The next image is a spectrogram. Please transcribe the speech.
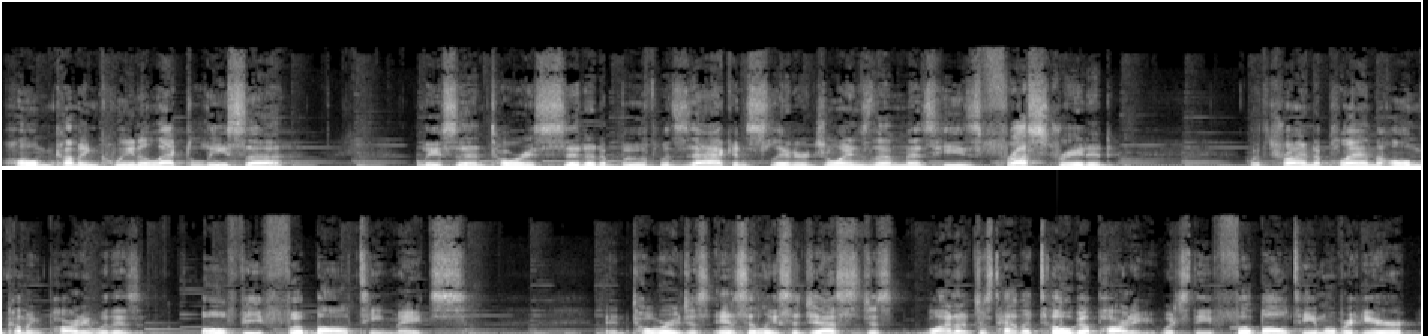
homecoming queen elect Lisa. Lisa and Tori sit at a booth with Zach, and Slater joins them as he's frustrated with trying to plan the homecoming party with his Ophi football teammates. And Tori just instantly suggests just why not just have a toga party, which the football team over here,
